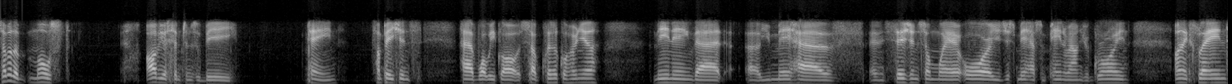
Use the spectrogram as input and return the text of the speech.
Some of the most obvious symptoms would be pain. Some patients have what we call a subclinical hernia, meaning that uh, you may have an incision somewhere or you just may have some pain around your groin, unexplained,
